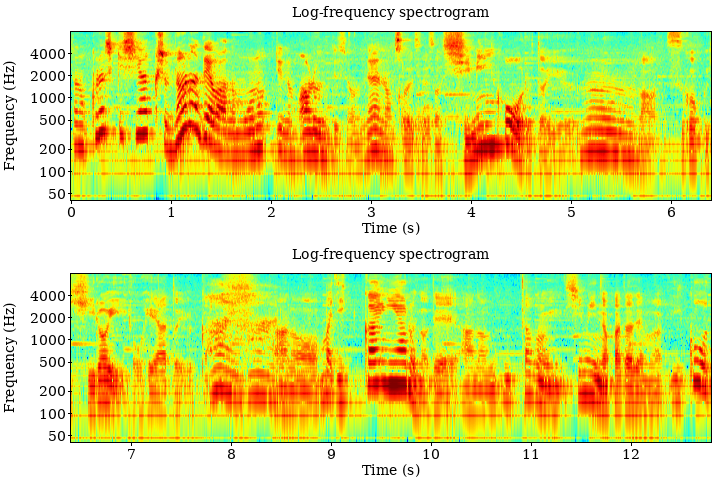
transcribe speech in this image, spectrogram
その倉敷市役所ならではのものっていうのもあるんですよねなんかそうですね。その市民ホールという、うん。まあ、すごく広いお部屋というか、はいはあのまあ、1階にあるのであの多分市民の方でも行こう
